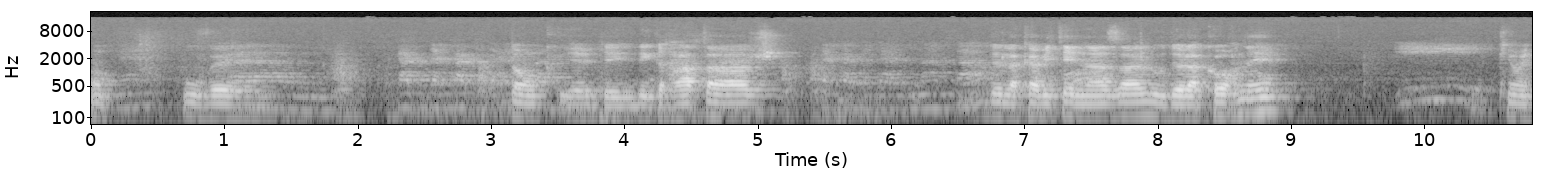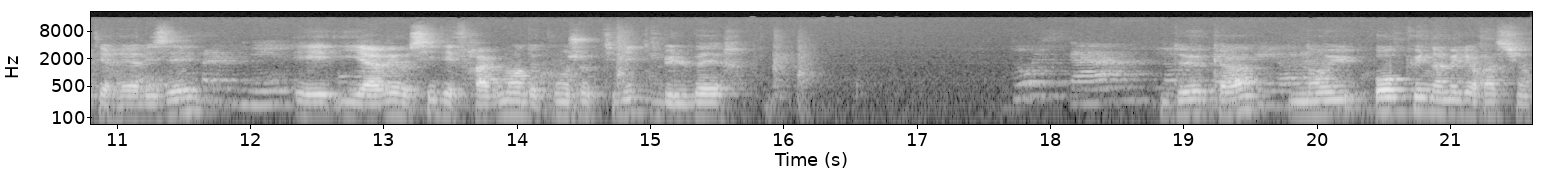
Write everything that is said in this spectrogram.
On pouvait. Donc, il y a eu des, grattages de la cavité nasale ou de la cornée qui ont été réalisés. Et il y avait aussi des fragments de conjonctivite bulbaire. Deux cas n'ont eu aucune amélioration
